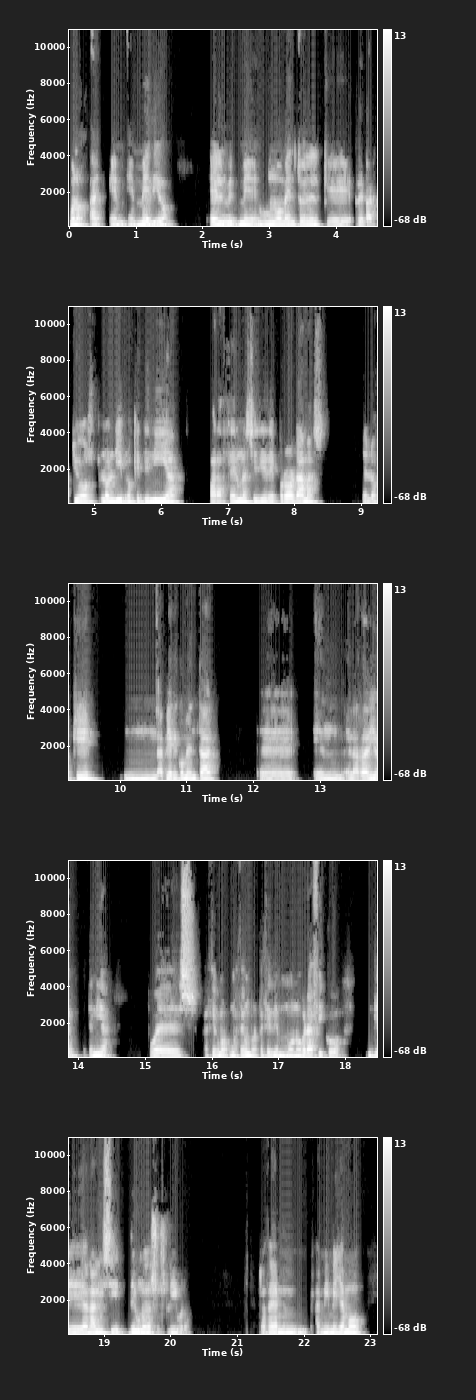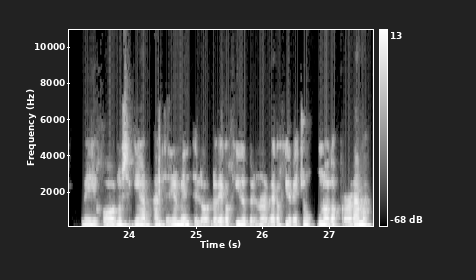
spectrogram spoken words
bueno, en, medio, él me, hubo un momento en el que repartió los libros que tenía para hacer una serie de programas en los que Mm, había que comentar eh, en, la radio que tenía, pues hacía como hacer una especie de monográfico de análisis de uno de sus libros. Entonces a mí, me llamó, me dijo, no sé quién anteriormente lo, había cogido, pero no lo había cogido, había hecho uno o dos programas,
